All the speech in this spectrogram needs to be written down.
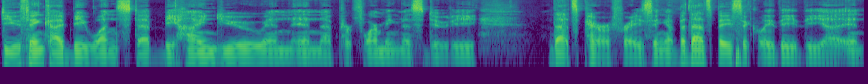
do you think I'd be one step behind you in in performing this duty?" That's paraphrasing it, but that's basically the the uh, in,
